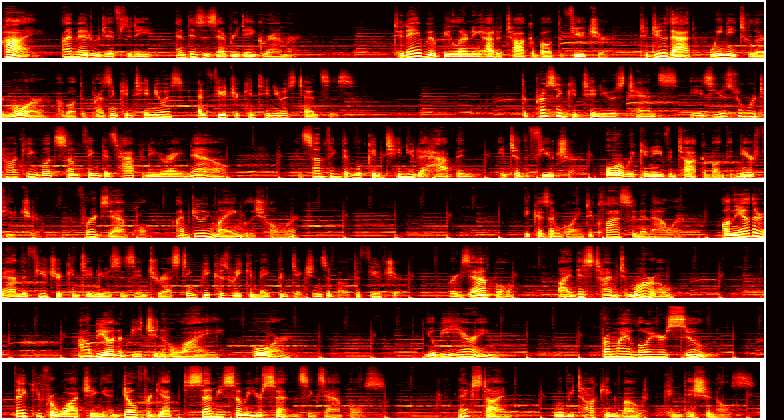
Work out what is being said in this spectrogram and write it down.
Hi, I'm Edward Iftity, and this is Everyday Grammar. Today we'll be learning how to talk about the future. To do that, we need to learn more about the present continuous and future continuous tenses. The present continuous tense is used when we're talking about something that's happening right now and something that will continue to happen into the future. Or we can even talk about the near future. For example, I'm doing my English homework because I'm going to class in an hour. On the other hand, the future continuous is interesting because we can make predictions about the future. For example, by this time tomorrow, I'll be on a beach in Hawaii. Or, you'll be hearing from my lawyer soon. Thank you for watching and don't forget to send me some of your sentence examples. Next time, we'll be talking about conditionals.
